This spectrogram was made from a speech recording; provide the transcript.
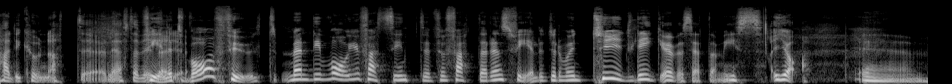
hade kunnat eh, läsa vidare. Felet var fult. Men det var ju faktiskt inte författarens fel. Utan det var en tydlig översättarmiss. Ja. Ehm.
